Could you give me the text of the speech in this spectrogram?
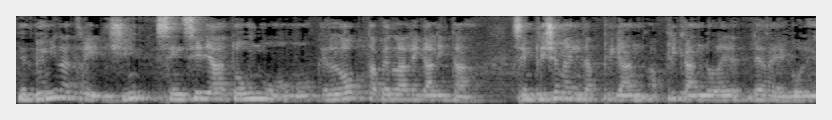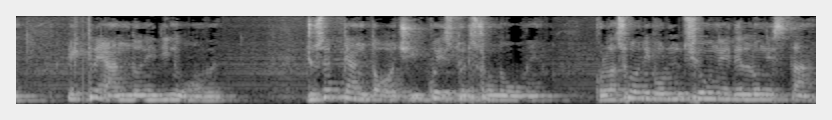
nel 2013 si è insediato un uomo che lotta per la legalità, semplicemente applicando, applicando le, le regole e creandone di nuove. Giuseppe Antoci, questo è il suo nome, con la sua rivoluzione dell'onestà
